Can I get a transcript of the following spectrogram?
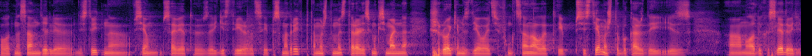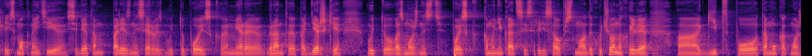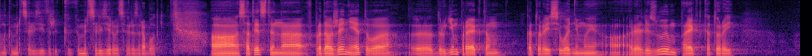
Вот, на самом деле, действительно, всем советую зарегистрироваться и посмотреть, потому что мы старались максимально широким сделать функционал этой системы, чтобы каждый из а, молодых исследователей смог найти себе там полезный сервис, будь то поиск меры грантовой поддержки, будь то возможность поиск коммуникации среди сообществ молодых ученых или э, гид по тому, как можно коммерциализировать, коммерциализировать свои разработки. Э, соответственно, в продолжении этого э, другим проектом, который сегодня мы э, реализуем, проект, который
